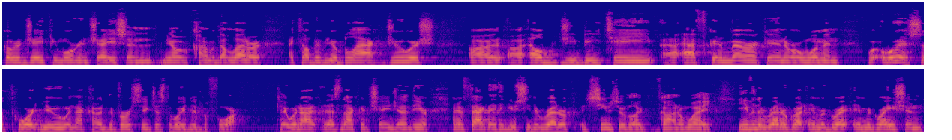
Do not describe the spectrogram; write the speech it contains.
go to JP Morgan Chase and, you know, kind of with that letter, I tell people if you're black, Jewish, uh, uh, LGBT, uh, African American, or a woman, we're, we're going to support you in that kind of diversity just the way we did before. Okay, we're not, that's not going to change anything here. And in fact, I think you see the rhetoric, it seems to have like gone away. Even the rhetoric about immigra- immigration,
